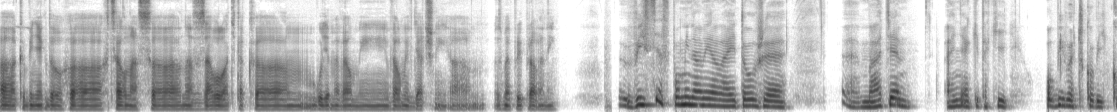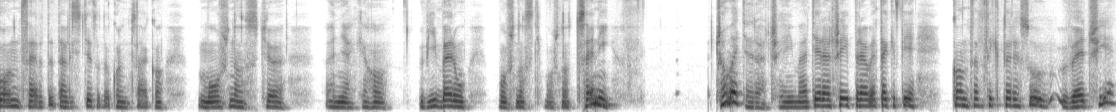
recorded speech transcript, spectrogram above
keby niekto chcel nás, nás zavolať, tak budeme veľmi, veľmi vďační a sme pripravení. Vy ste spomínali ale aj to, že máte aj nejaký taký obývačkový koncert, dali ste to dokonca ako možnosť nejakého výberu, možnosť, možno ceny. Čo máte radšej? Máte radšej práve také tie koncerty, ktoré sú väčšie,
